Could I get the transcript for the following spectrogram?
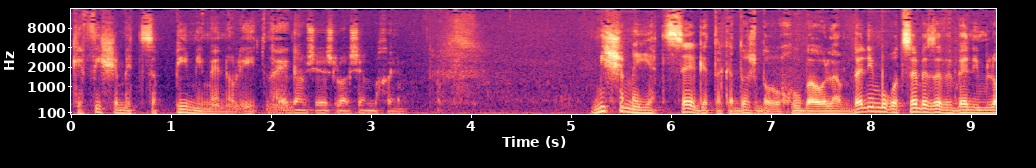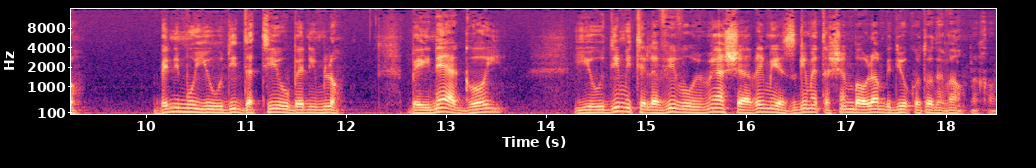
כפי שמצפים ממנו להתנהג. אדם שיש לו השם בחיים. מי שמייצג את הקדוש ברוך הוא בעולם, בין אם הוא רוצה בזה ובין אם לא, בין אם הוא יהודי דתי ובין אם לא, בעיני הגוי, יהודים מתל אביב וממאה שערים מייצגים את השם בעולם בדיוק אותו דבר. נכון.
